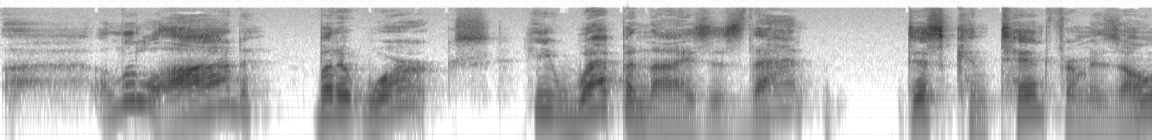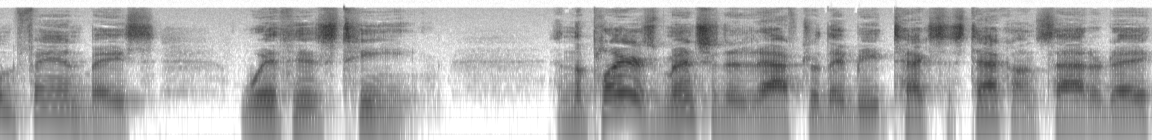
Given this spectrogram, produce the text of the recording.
a little odd, but it works. He weaponizes that discontent from his own fan base with his team. And the players mentioned it after they beat Texas Tech on Saturday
